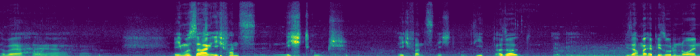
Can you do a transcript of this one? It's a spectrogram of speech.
Aber... Äh, Ich muss sagen, ich fand's nicht gut. Ich fand's nicht gut. Die, also, ich sag mal Episode 9.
